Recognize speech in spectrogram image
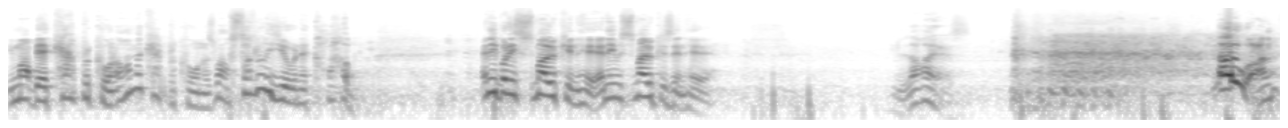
you might be a Capricorn. Oh, I'm a Capricorn as well. Suddenly you're in a club. Anybody smoking here? Any smokers in here? You liars. no one.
